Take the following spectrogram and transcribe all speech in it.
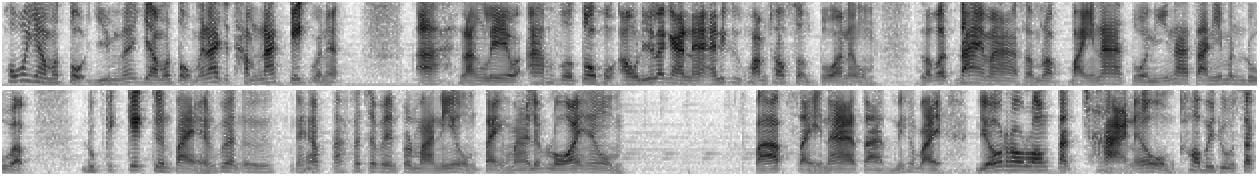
เพราะว่ายามาโตะยิ้มนะยามาโตะไม่น่าจะทำหน้าเก๊กแบบเนี้ยอะลังเลว่ะอะส่วนตัวผมเอานี้แล้วกันนะ อันนี้คือความชอบส่วนตัวนะผมแล้วก็ได้มาสำหรับใบหน้าตัวนี้หน้าตานี้มันดูแบบดูเก๊กเกินไปเพื่อนเออนะครับอะก็จะเป็นประมาณนี้ผมแต่งมาเรียบร้อยนะผม ปั๊บใส่หน้าตาตัวนี้เข้าไป เดี๋ยวเราลองตัดฉากนะครับผมเข้าไปดูสัก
